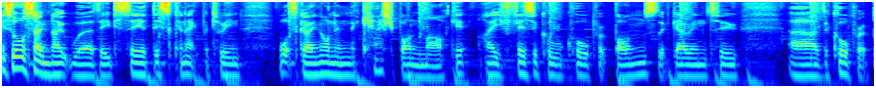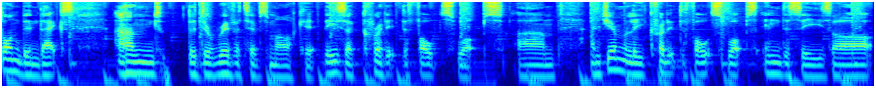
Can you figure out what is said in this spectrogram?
It's also noteworthy to see a disconnect between what's going on in the cash bond market, i.e., physical corporate bonds that go into uh, the corporate bond index, and the derivatives market. These are credit default swaps, um, and generally, credit default swaps indices are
